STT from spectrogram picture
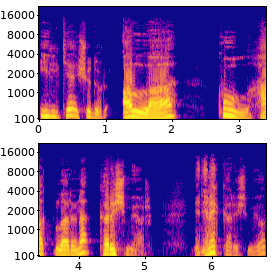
ilke şudur. Allah kul haklarına karışmıyor. Ne demek karışmıyor?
